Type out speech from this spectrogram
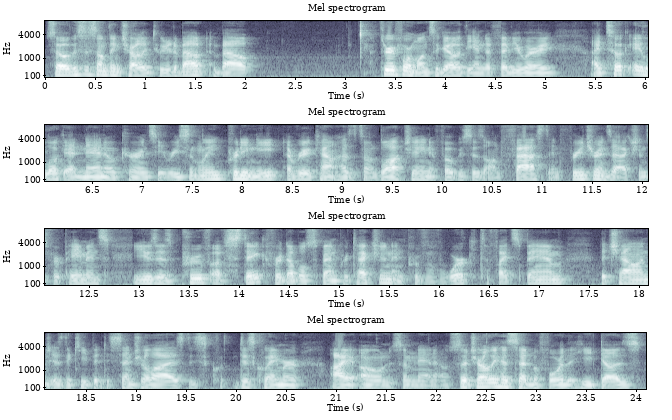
So, this is something Charlie tweeted about about three or four months ago at the end of February. I took a look at Nano currency recently. Pretty neat. Every account has its own blockchain. It focuses on fast and free transactions for payments, uses proof of stake for double spend protection, and proof of work to fight spam. The challenge is to keep it decentralized. Disc- disclaimer I own some Nano. So Charlie has said before that he does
